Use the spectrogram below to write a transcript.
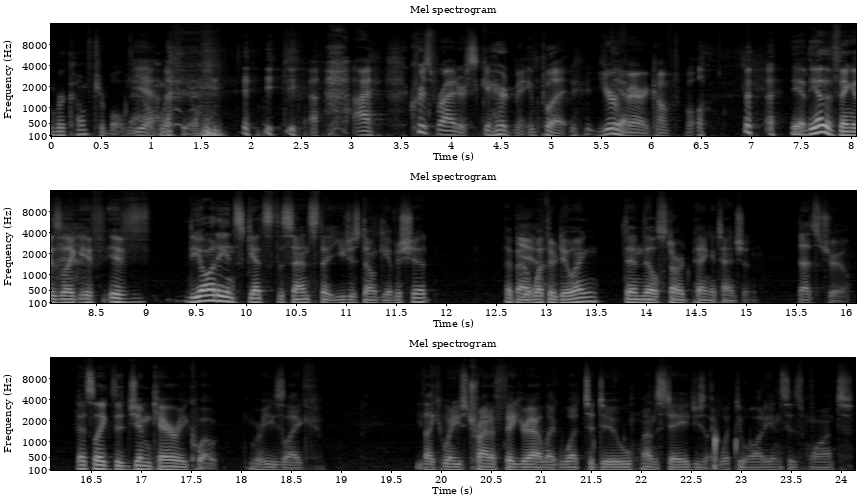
we're comfortable now Yeah. with you yeah. I Chris Ryder scared me, but you're Yeah. very comfortable. Yeah, the other thing is like if if the audience gets the sense that you just don't give a shit about Yeah. what they're doing, then they'll start paying attention. That's true. That's like the Jim Carrey quote. where he's like like when he's trying to figure out like what to do on stage he's like what do audiences want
